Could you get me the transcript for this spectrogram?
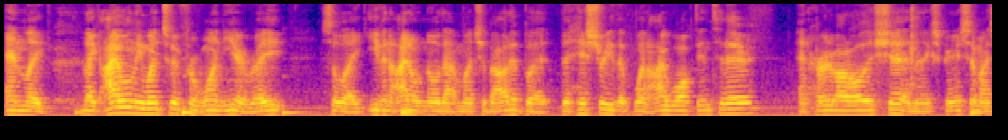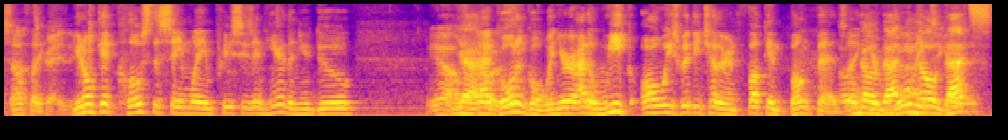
and like like I only went to it for one year, right? So like even I don't know that much about it, but the history that when I walked into there and heard about all this shit and then experienced it myself, Sounds like crazy. you don't get close the same way in preseason here than you do Yeah, of Yeah. at. Golden Goal when you're at a week always with each other in fucking bunk beds. Like no, you're that rooming no, together. that's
